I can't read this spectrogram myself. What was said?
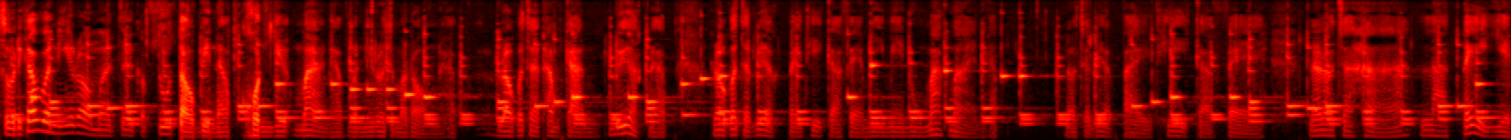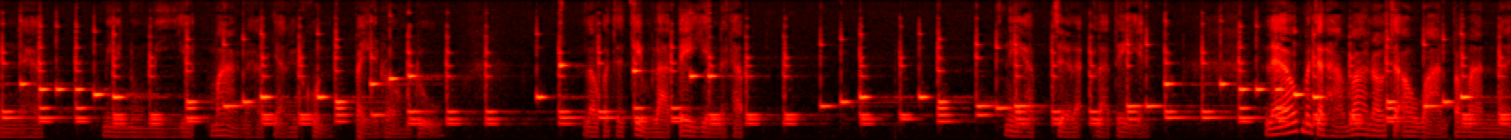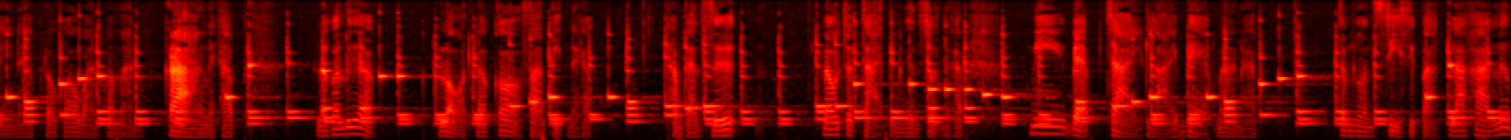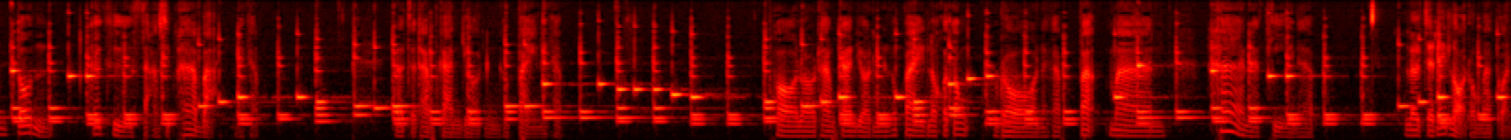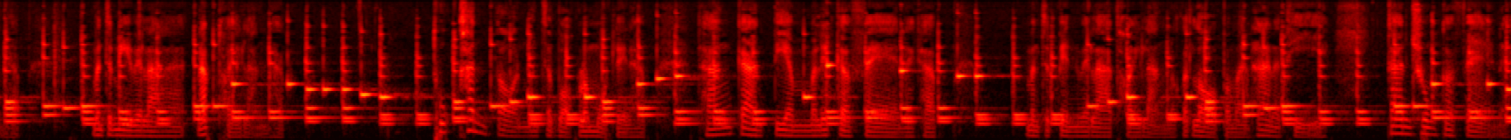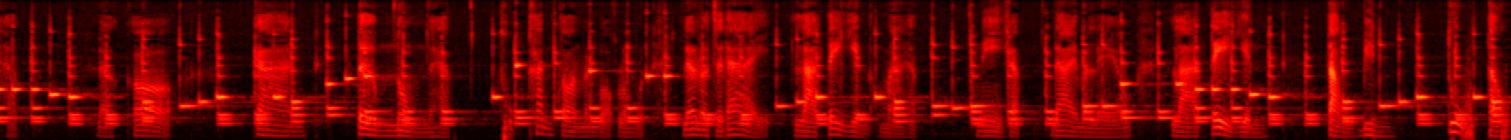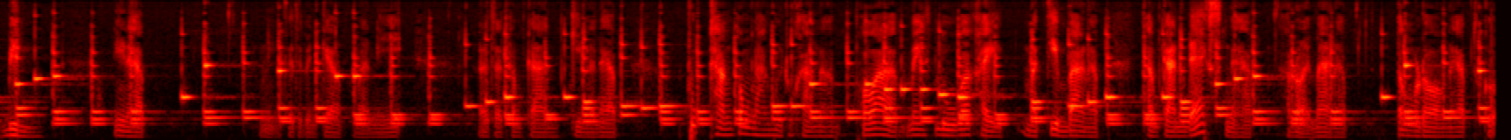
สวัสดีครับวันนี้เรามาเจอกับตู้เต่าบินนะครับ คนเยอะมากนะครับ วันนี้เราจะมาลองนะครับ เราก็จะทำการเลือกนะครับ เราก็จะเลือกไปที่กาแฟมีเมนูมากมายนะครับ เราจะเลือกไปที่กาแฟ แล้วเราจะหาลาเต้เย็นนะครับ เมนูมีเยอะมากนะครับ อยากให้ทุกคนไปลองดู เราก็จะจิ้มลาเต้เย็นนะครับ นี่ครับเจอละลาเต้เย็น แล้วมันจะถามว่าเราจะเอาหวานประมาณไหนนะครับ เราก็หวานประมาณกลางนะครับ แล้วก็เลือกหลอดแล้วก็ฝาปิดนะครับทำการซื้อ เราจะจ่ายเป็นเงินสดนะครับ มีแบบจ่ายหลายแบบมากนะครับจำนวน 40 บาท ราคาเริ่มต้นก็คือ 35 บาทนะครับ เราจะทำการหยอดเงินเข้าไปนะครับ พอเราทำการหยอดเงินเข้าไป เราก็ต้องรอนะครับประมาณ 5 นาทีนะครับ เราจะได้หลอดออกมาก่อนนะครับ มันจะมีเวลานับถอยหลังครับ ทุกขั้นตอนมันจะบอกเราหมดเลยนะครับ ทั้งการเตรียมเมล็ดกาแฟนะครับ มันจะเป็นเวลาถอยหลังแล้วก็รอประมาณ 5 นาที การชงกาแฟนะครับ แล้วก็การเติมนมนะครับ ทุกขั้นตอนมันบอกเราหมด แล้วเราจะได้ลาเต้เย็นออกมาครับ นี่ครับได้มาแล้ว ลาเต้เย็น เต่าบิน ตู้เต่าบิน นี่นะครับนี่ก็จะเป็นแก้วประมาณนี้ เราจะทำการกินแล้วนะครับ ทุกครั้งต้องล้างมือทุกครั้งนะครับ เพราะว่าไม่รู้ว่าใครมาจิ้มบ้างนะครับทำการแดกซ์นะครับ อร่อยมากนะครับ ต้องลองนะครับทุกคน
